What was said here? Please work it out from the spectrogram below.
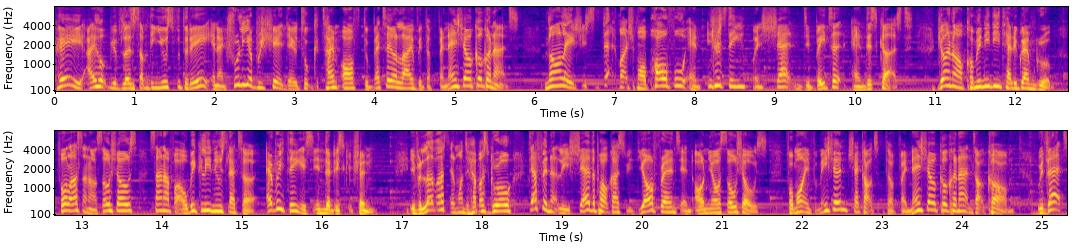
Hey, I hope you've learned something useful today, and I truly appreciate that you took time off to better your life with the financial coconuts. Knowledge is that much more powerful and interesting when shared, debated, and discussed. Join our community Telegram group, follow us on our socials, sign up for our weekly newsletter. Everything is in the description. If you love us and want to help us grow, definitely share the podcast with your friends and on your socials. For more information, check out thefinancialcoconut.com. With that,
